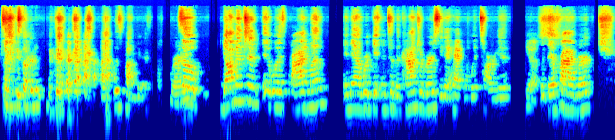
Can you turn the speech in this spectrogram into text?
since we started this podcast. right. So y'all mentioned it was Pride Month, and now we're getting into the controversy that happened with Target yes. with their Pride merch.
